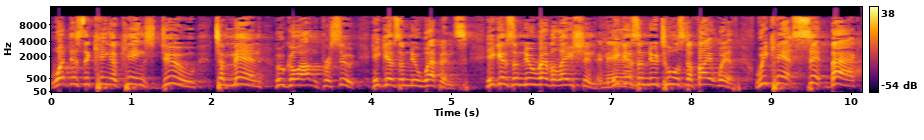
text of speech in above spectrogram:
What does the King of Kings do to men who go out in pursuit? He gives them new weapons. He gives them new revelation. Amen. He gives them new tools to fight with. We can't sit back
